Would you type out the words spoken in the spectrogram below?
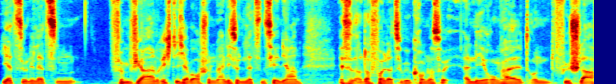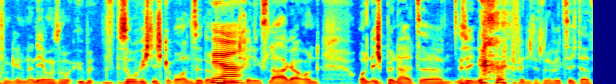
jetzt so in den letzten fünf Jahren richtig, aber auch schon eigentlich so in den letzten zehn Jahren, ist es auch doch voll dazu gekommen, dass so Ernährung halt und früh schlafen gehen und Ernährung so, so wichtig geworden sind und Ja. Höhentrainingslager und, und ich bin halt, äh, deswegen finde ich das nur witzig, dass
